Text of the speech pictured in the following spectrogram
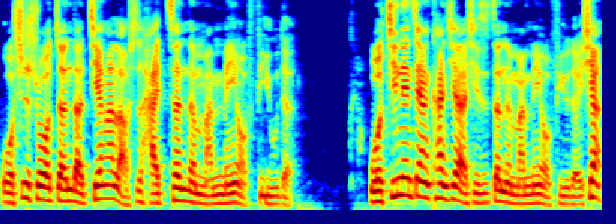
我是说真的，建安老师还真的蛮没有 feel 的。我今天这样看下来，其实真的蛮没有 feel 的。像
